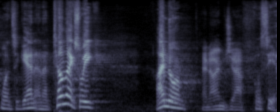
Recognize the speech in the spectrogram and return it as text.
once again. And until next week, I'm Norm. And I'm Jeff. We'll see you.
